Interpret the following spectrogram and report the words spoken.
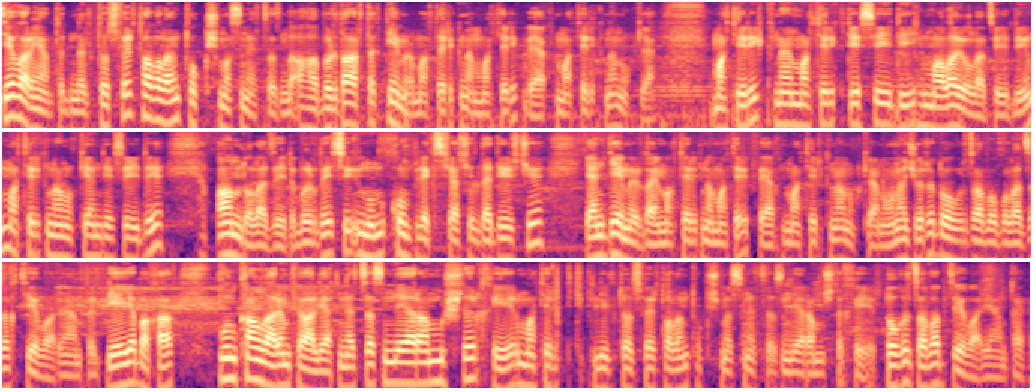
C variantında litosfer havaların toqquşması nəticəsində, aha burada artıq demir materiklə materik və yaxud materiklə okean. Materiklə materik desəydi Himalay olacaqdı olsaydı, materiklə okean desəydi, and olacaqdı. Burada isə ümumi kompleks şəkildə deyir ki, yəni demir day materik və yaxud materiklə okean. Ona görə doğru cavab olacaq C variantı. D-yə baxaq. Vulkanların fəaliyyəti nəticəsində yaranmışdır. Xeyr, materik tipli litosfer tavanın toqquşması nəticəsində yaranmışdır. Xeyr. Doğru cavab C variantı.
